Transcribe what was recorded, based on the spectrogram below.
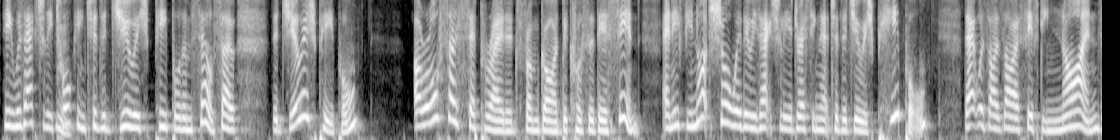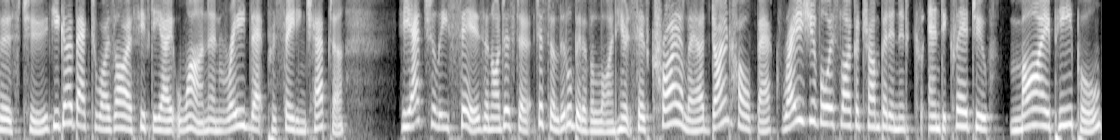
He was actually hmm. talking hmm. to the Jewish people themselves. So the Jewish people are also separated from God because of their sin. And if you're not sure whether he's actually addressing that to the Jewish people, that was Isaiah 59, verse 2. If you go back to Isaiah 58, 1 and read that preceding chapter, he actually says, and I'll just a, just a little bit of a line here. It says, "Cry aloud, don't hold back, raise your voice like a trumpet, and and declare to my people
